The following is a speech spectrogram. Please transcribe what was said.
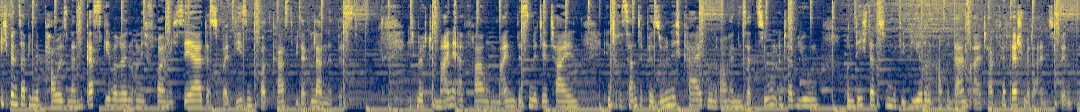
Ich bin Sabine Paulsen, deine Gastgeberin und ich freue mich sehr, dass du bei diesem Podcast wieder gelandet bist. Ich möchte meine Erfahrungen und mein Wissen mit dir teilen, interessante Persönlichkeiten und Organisationen interviewen und dich dazu motivieren, auch in deinem Alltag Fair Fashion mit einzubinden.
